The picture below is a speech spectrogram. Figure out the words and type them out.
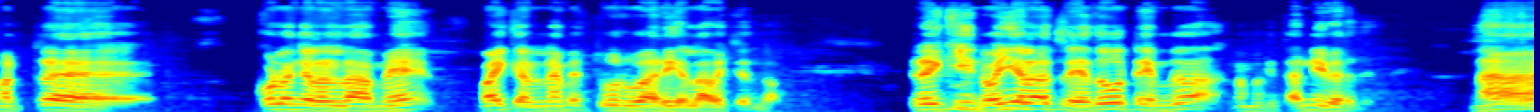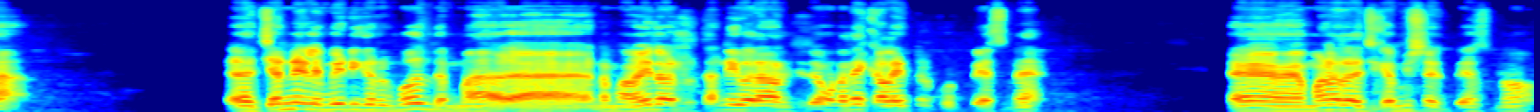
மற்ற குளங்கள் எல்லாமே வாய்க்கால் எல்லாமே தூர்வாரி எல்லாம் வச்சுருந்தோம். இன்றைக்கி நொய்யல் ஆற்றில் ஏதோ டைம் தான் நமக்கு தண்ணி வருது. நான் சென்னையில் மீட்டிங் இருக்கும்போது இந்த ம- நம்ம நொய்யலாற்றில் தண்ணி வர ஆரம்பிச்சது உடனே கலெக்டர் கூப்பிட்டு பேசினேன். அஹ், மாநகராட்சி கமிஷனர் பேசணும்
